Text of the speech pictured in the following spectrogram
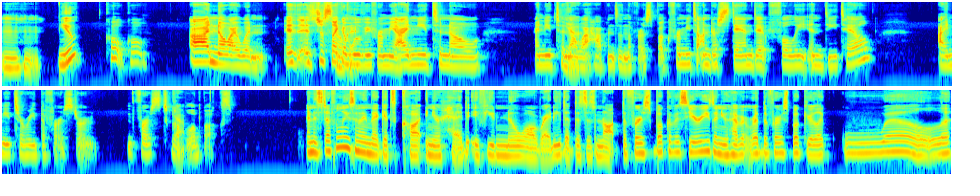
Mm-hmm. You? Cool, cool. Uh no, I wouldn't. It, it's just like Okay. a movie for me. I need to know. I need to Yeah. know what happens in the first book for me to understand it fully in detail. I need to read the first or first Yeah. couple of books. And it's definitely something that gets caught in your head if you know already that this is not the first book of a series and you haven't read the first book. You're like, well,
